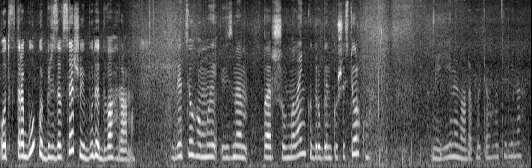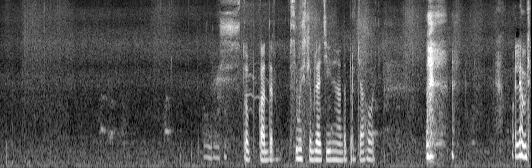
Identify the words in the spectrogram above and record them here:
От в трабуко більш за все, що і буде 2 грама. Для цього ми візьмемо першу маленьку дробинку шестерку. Ні, її не треба протягувати, Аліна. Стоп, кадр. В смысле, блядь, її не треба притягувати. Оля, блядь.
